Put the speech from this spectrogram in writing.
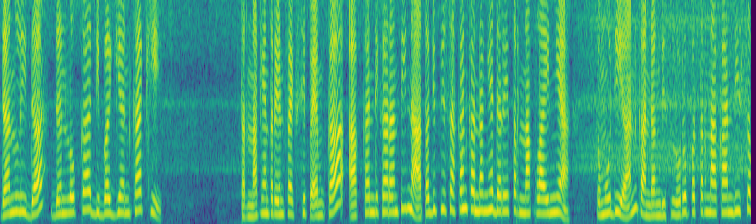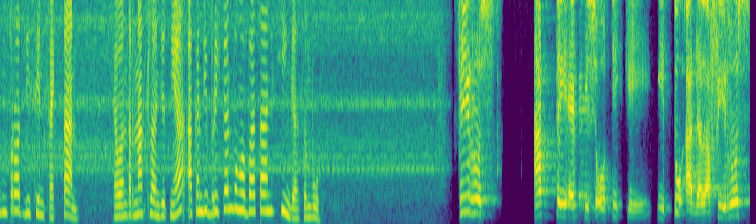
dan lidah dan luka di bagian kaki. Ternak yang terinfeksi PMK akan dikarantina atau dipisahkan kandangnya dari ternak lainnya. Kemudian kandang di seluruh peternakan disemprot disinfektan. Hewan ternak selanjutnya akan diberikan pengobatan hingga sembuh. Virus Apte episodike itu adalah virus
